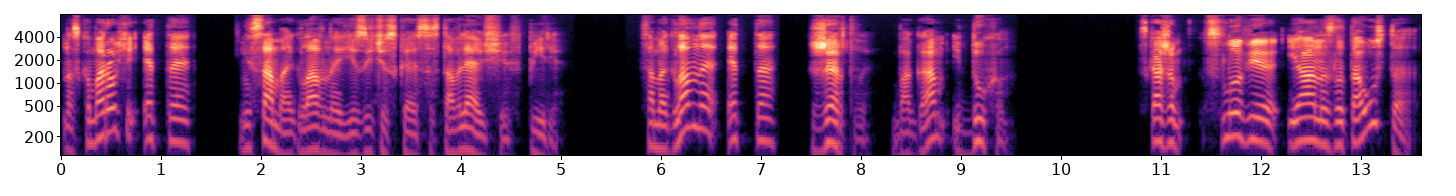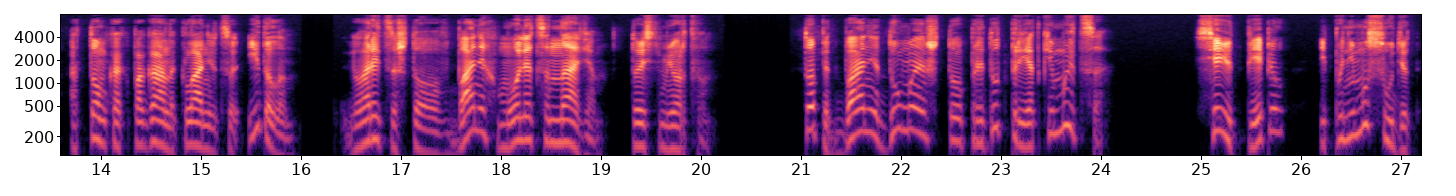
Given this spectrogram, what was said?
Но скоморохи — это не самая главная языческая составляющая в пире. Самое главное — это жертвы богам и духам. Скажем, в слове Иоанна Златоуста о том, как поганы кланяются идолам, говорится, что в банях молятся навям, то есть мертвым. Топят бани, думая, что придут предки мыться. Сеют пепел и по нему судят,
